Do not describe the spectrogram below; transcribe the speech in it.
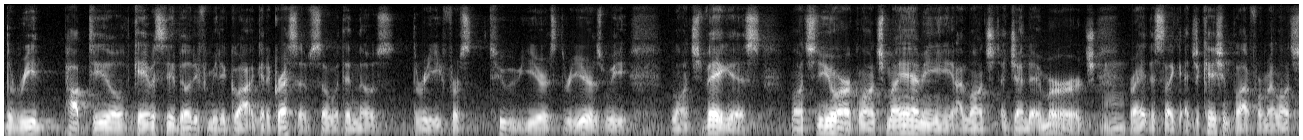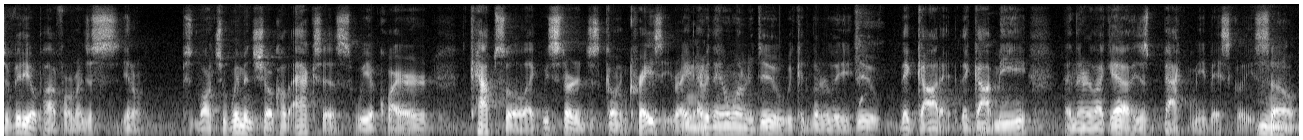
the ReedPop deal gave us the ability for me to go out and get aggressive. So within those three first two years, three years, we launched Vegas launched New York, launched Miami. I launched Agenda Emerge, mm-hmm. right? This like education platform. I launched a video platform. I just you know launched a women's show called Axis. We acquired Capsule. Like we started just going crazy, right? Mm-hmm. Everything I wanted to do, we could literally do. They got it. They got me, and they're like, yeah, they just backed me basically. Mm-hmm. So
